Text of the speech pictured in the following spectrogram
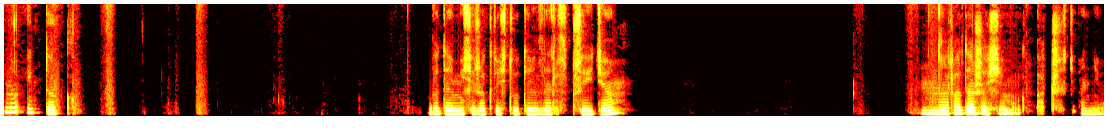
No i tak. Wydaje mi się, że ktoś tutaj zaraz przyjdzie. Na radarze się mogę patrzeć, a nie.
